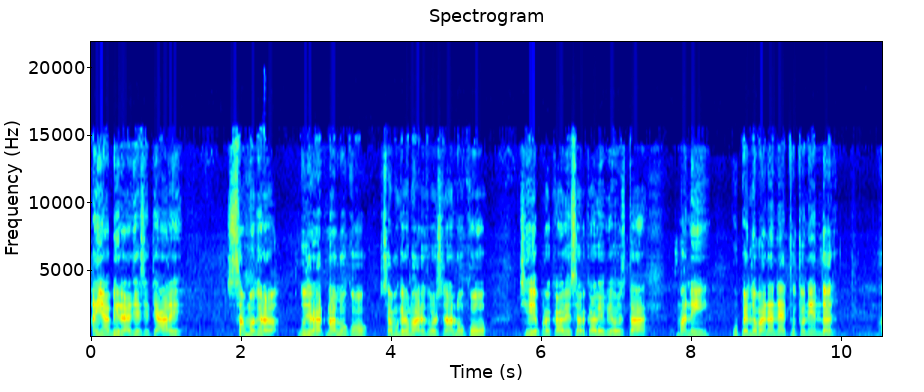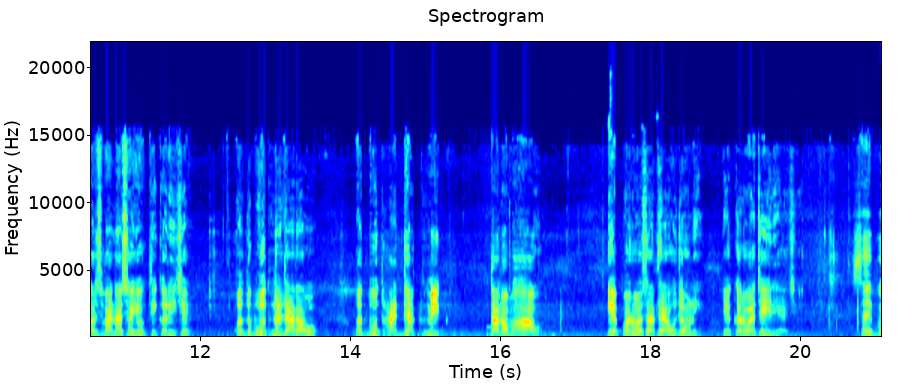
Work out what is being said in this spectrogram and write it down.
અહીંયા બી રાજે છે ત્યારે સમગ્ર ગુજરાતના લોકો, સમગ્ર ભારત વર્ષના લોકો જે પ્રકારે સરકારે વ્યવસ્થા માની ભૂપેન્દ્રભાઈના નેતૃત્વની અંદર હર્ષભાઈના સહયોગથી કરી છે. અદ્ભુત નજારાઓ, અદ્ભુત આધ્યાત્મિકતાનો ભાવ એ પર્વ સાથે આ ઉજવણી એ કરવા જઈ રહ્યા છે. સાહેબ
